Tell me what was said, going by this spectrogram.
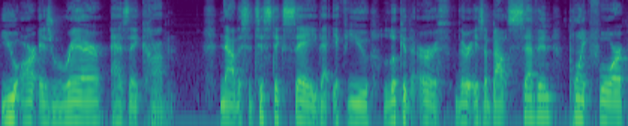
you are as rare as they come. Now, the statistics say that if you look at the earth, there is about 7.4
